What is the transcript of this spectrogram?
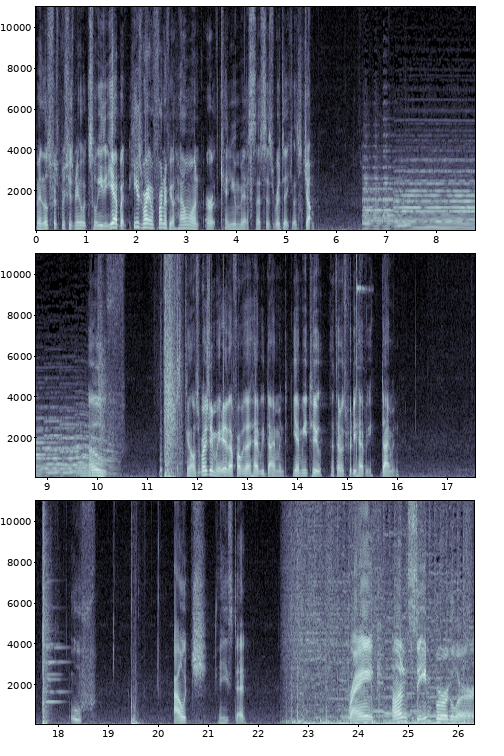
Man, those first pushes make it look so easy. Yeah, but he's right in front of you. How on earth can you miss? That's just ridiculous. Jump. Oof. Yeah, I'm surprised you made it that far with that heavy diamond. Yeah, me too. That diamond's pretty heavy. Diamond. Oof. Ouch. He's dead. Rank. Unseen burglar.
